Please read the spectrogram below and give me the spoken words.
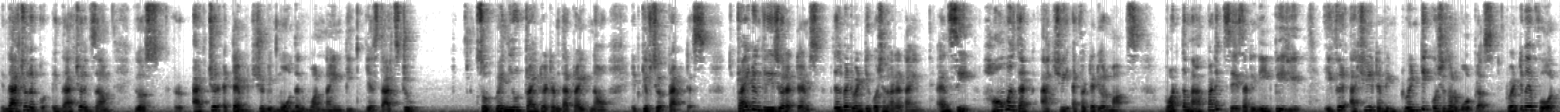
In the actual in the actual exam, your actual attempt should be more than 190. Yes, that's true. So when you try to attempt that right now, it gives you a practice. Try to increase your attempts just by 20 questions at a time and see how much that actually affected your marks what the mathematics says that you need PG if you're actually attempting 20 questions or more plus 20 by 4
